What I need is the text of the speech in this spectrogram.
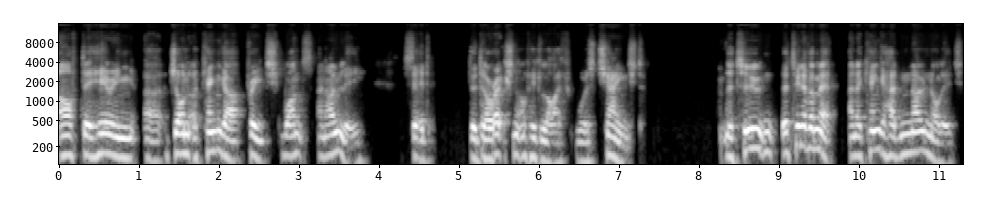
after hearing uh, John Ockenga preach once and only, said the direction of his life was changed. The two, the two never met, and Ockenga had no knowledge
